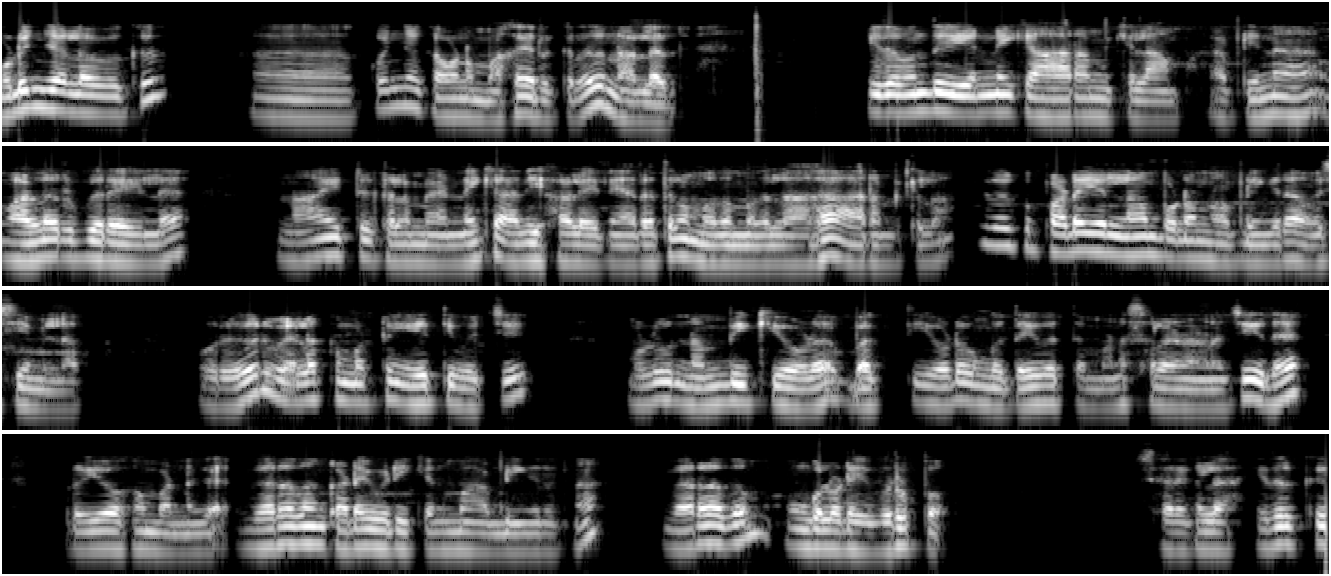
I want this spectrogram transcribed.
முடிஞ்ச அளவுக்கு கொஞ்சம் கவனமாக இருக்கிறது நல்லது. இதை வந்து என்னைக்கு ஆரம்பிக்கலாம் அப்படின்னா வளர்பிறையில் ஞாயிற்றுக்கிழமை அன்னைக்கு அதிகாலை நேரத்தில் முத முதலாக ஆரம்பிக்கலாம். இதற்கு படையெல்லாம் போடணும் அப்படிங்கிற அவசியம் இல்லை. ஒரே ஒரு விளக்கு மட்டும் ஏற்றி வச்சு முழு நம்பிக்கையோட பக்தியோட உங்கள் தெய்வத்தை மனசில் நினச்சி இதை பிரயோகம் பண்ணுங்கள் விரதம் கடைபிடிக்கணுமா அப்படிங்கிறதுனா விரதம் உங்களுடைய விருப்பம். சரிங்களா? இதற்கு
